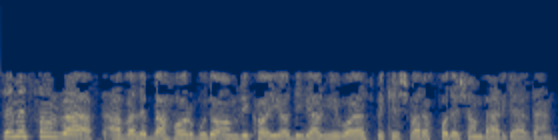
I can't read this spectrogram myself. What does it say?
زمستان رفت. اول بهار بود و آمریکایی‌ها دیگر میبایست به کشور خودشان برگردند.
